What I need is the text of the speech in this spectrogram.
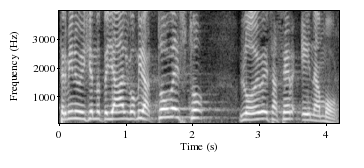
Termino diciéndote ya algo. Mira, todo esto lo debes hacer en amor.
